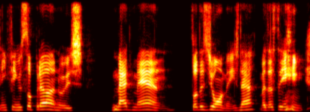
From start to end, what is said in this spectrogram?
enfim, Os Sopranos, Mad Men, todas de homens, né? Mas assim.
